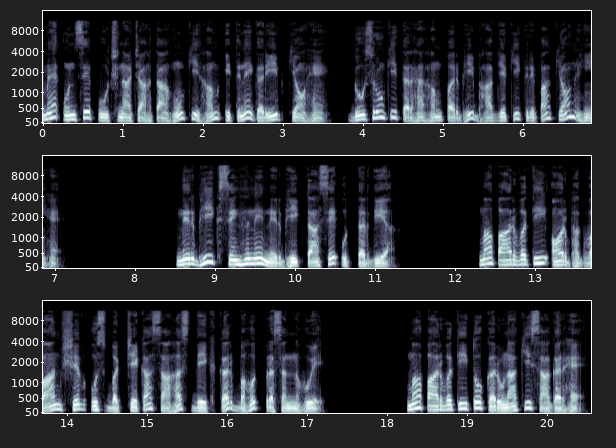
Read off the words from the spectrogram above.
मैं उनसे पूछना चाहता हूँ कि हम इतने गरीब क्यों हैं? दूसरों की तरह हम पर भी भाग्य की कृपा क्यों नहीं है? निर्भीक सिंह ने निर्भीकता से उत्तर दिया। माँ पार्वती और भगवान शिव उस बच्चे का साहस देखकर बहुत प्रसन्न हुए। माँ पार्वती तो करुणा की सागर है।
